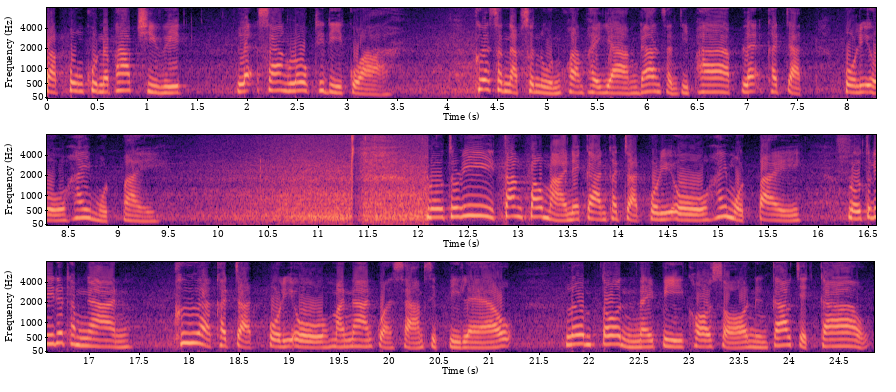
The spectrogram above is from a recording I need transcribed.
ปรับปรุงคุณภาพชีวิต และสร้างโลกที่ดีกว่า เพื่อสนับสนุนความพยายามด้านสันติภาพ และขจัดโปลิโอให้หมดไปโรตารี่ตั้งเป้าหมายในการขจัดโปลิโอให้หมดไป โรตารี่ได้ทำงานเพื่อขจัดโปลิโอมานานกว่า 30 ปีแล้ว เริ่มต้นในปี คศ 1979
